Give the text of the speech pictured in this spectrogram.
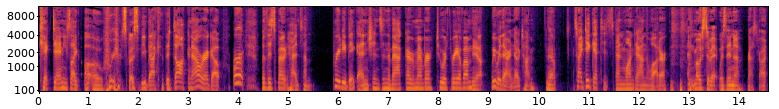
kicked in. He's like, "Uh oh, we were supposed to be back at the dock an hour ago." But this boat had some pretty big engines in the back. I remember two or three of them. Yeah. we were there in no time. yeah. So I did get to spend one day on the water, and most of it was in a restaurant,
